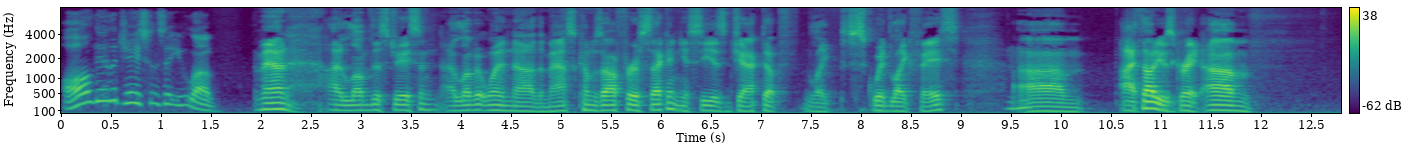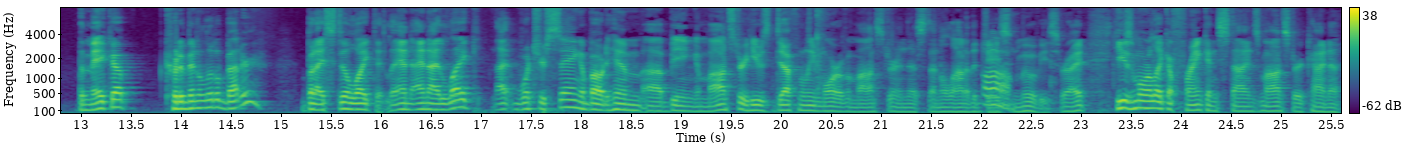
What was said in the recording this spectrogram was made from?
all the other Jasons that you love? Man, I love this Jason. I love it when uh, the mask comes off for a second. You see his jacked up, like squid-like face. Um, I thought he was great. Um, the makeup could have been a little better, but I still liked it. And and I like I, what you're saying about him uh, being a monster. He was definitely more of a monster in this than a lot of the Jason movies, right? He's more like a Frankenstein's monster kind of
